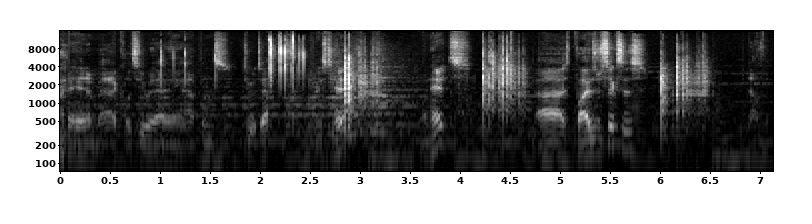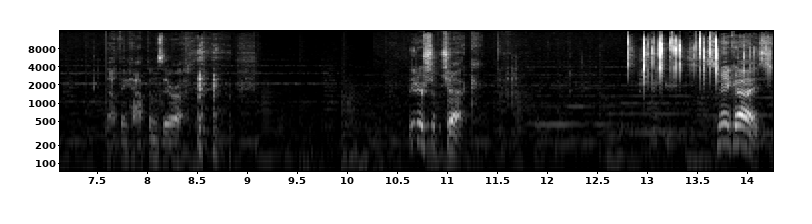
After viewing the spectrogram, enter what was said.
I hit him back. Let's see what anything happens. Two attack. Three's to hit. One hit. Uh, fives or sixes. Nothing. Nothing happens there. Leadership check. Snake eyes.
